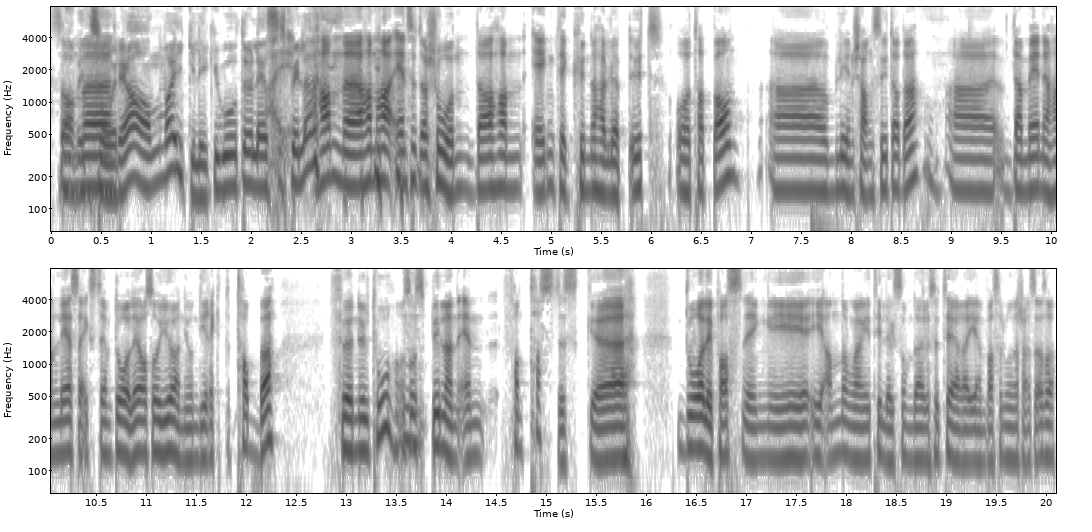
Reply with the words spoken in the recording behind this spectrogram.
Som, David eh, Soria han var ikke like god til å lese nei, spillet. Han, uh, han, har en situasjon da han egentlig kunne ha løpt ut og tatt ballen. Uh, blir en sjanse ut av det. Uh, da mener jeg han leser ekstremt dårlig, og så gjør han jo en direkte tabbe før 0-2. Og så mm. spiller han en fantastisk dårlig pasning i, i andre omgang i tillegg, som det resulterer i en Barcelona-sjanse. Altså,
